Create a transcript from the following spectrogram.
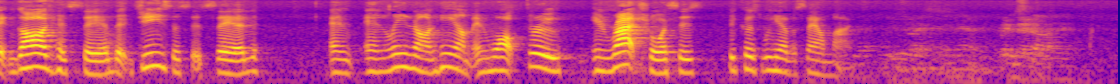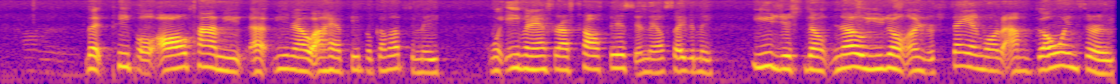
that God has said, that Jesus has said, and, and lean on Him and walk through in right choices because we have a sound mind. But people all time, you uh, you know, I have people come up to me, even after I've taught this, and they'll say to me, "You just don't know. You don't understand what I'm going through.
